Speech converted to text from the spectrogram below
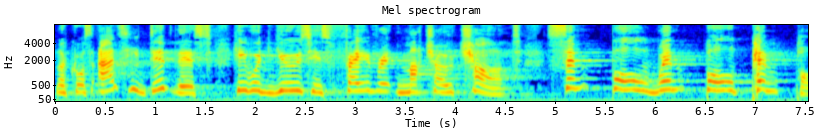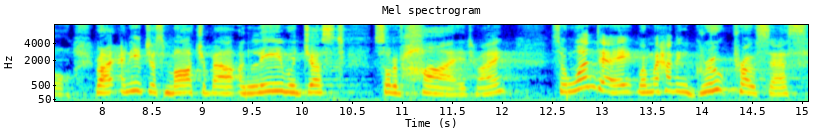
And of course, as he did this, he would use his favorite macho chant simple, wimple, pimple, right? And he'd just march about, and Lee would just sort of hide, right? So one day, when we're having group process,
